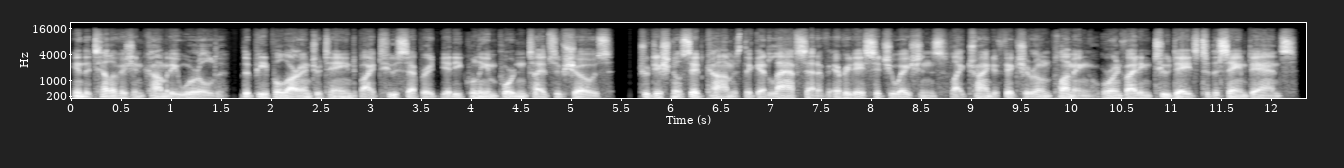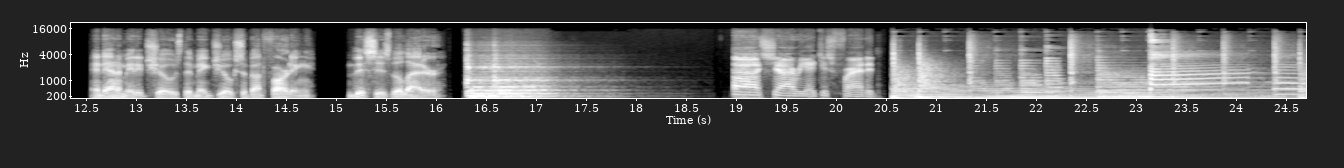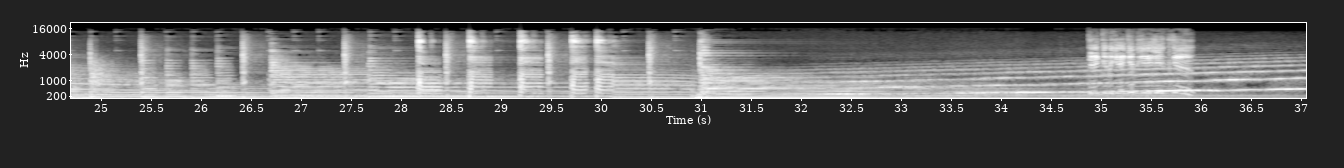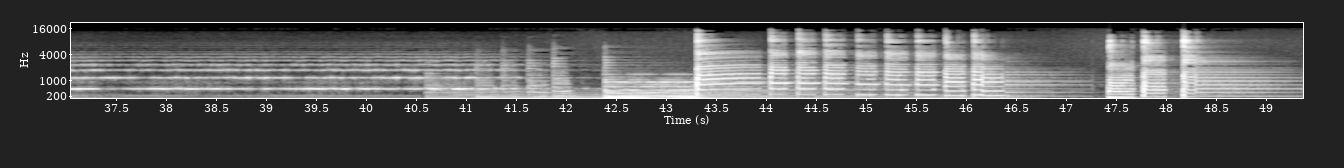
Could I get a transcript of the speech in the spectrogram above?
In the television comedy world, the people are entertained by two separate yet equally important types of shows. Traditional sitcoms that get laughs out of everyday situations, like trying to fix your own plumbing or inviting two dates to the same dance, and animated shows that make jokes about farting. This is the latter. Ah, sorry, I just farted. ぎゅぎゅぎゅぎゅ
